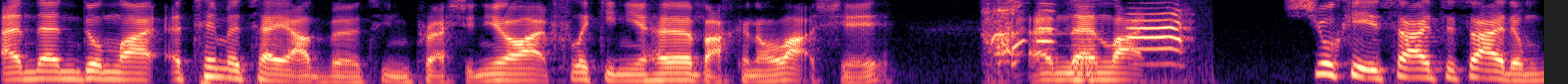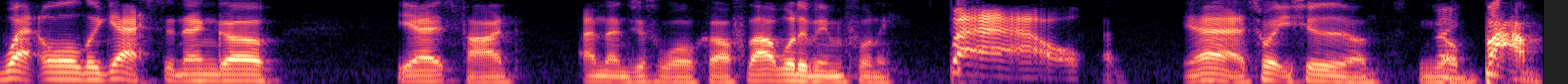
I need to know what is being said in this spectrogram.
and then done like a Timotei advert impression, you know, like flicking your hair back and all that shit. And then like shook it side to side and wet all the guests, and then go, yeah, it's fine, and then just walk off. That would have been funny. Bow. Yeah, that's what you should have done. You go, bam,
